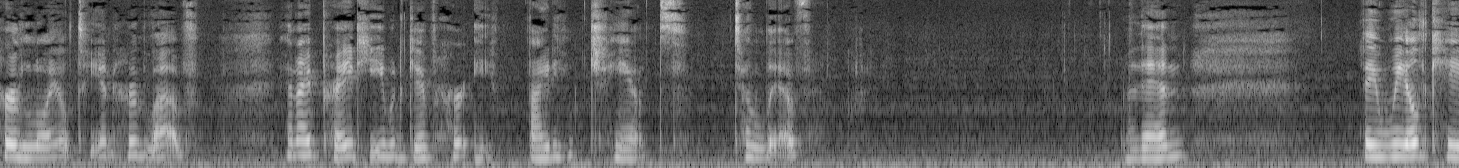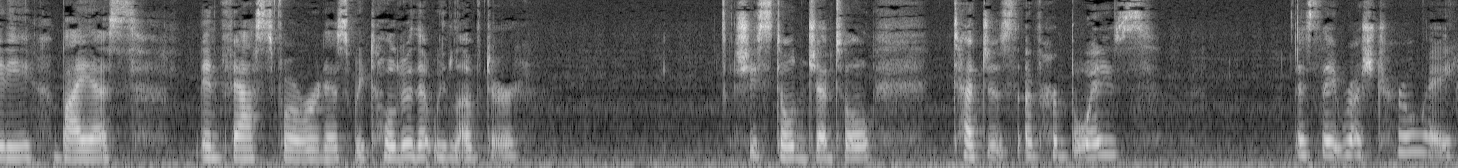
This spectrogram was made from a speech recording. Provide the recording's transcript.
her loyalty, and her love. And I prayed He would give her a fighting chance to live. Then they wheeled Katie by us and fast forward as we told her that we loved her. She stole gentle touches of her boys as they rushed her away.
